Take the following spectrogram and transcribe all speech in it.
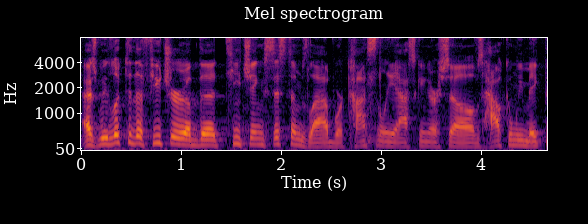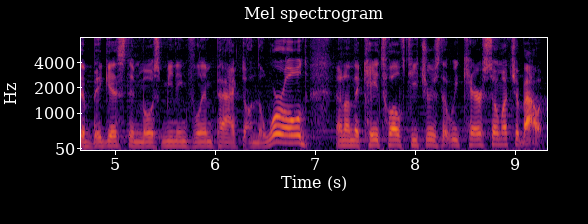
As we look to the future of the Teaching Systems Lab, we're constantly asking ourselves, how can we make the biggest and most meaningful impact on the world and on the K-12 teachers that we care so much about?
